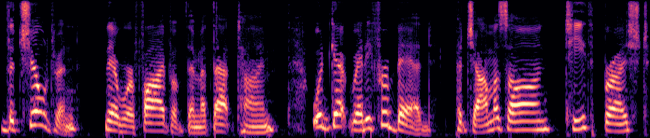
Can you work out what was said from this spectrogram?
The children, there were five of them at that time, would get ready for bed, pajamas on, teeth brushed,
